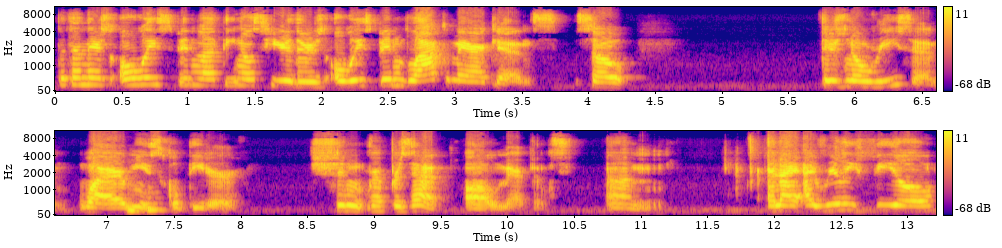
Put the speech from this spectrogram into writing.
But then there's always been Latinos here. There's always been Black Americans. So there's no reason why our mm-hmm. musical theater shouldn't represent all Americans. Um, and I, I really feel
